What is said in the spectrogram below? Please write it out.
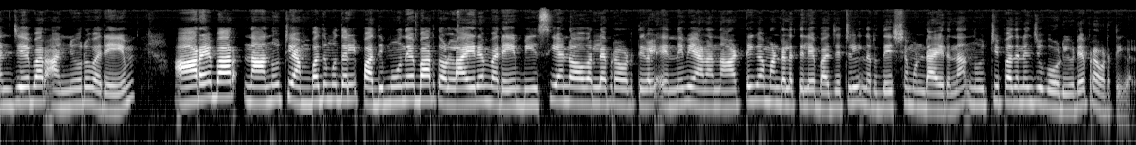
അഞ്ച് ബാർ അഞ്ഞൂറ് വരെയും ആറ് ബാർ നാനൂറ്റി അമ്പത് മുതൽ പതിമൂന്ന് ബാർ തൊള്ളായിരം വരെയും ബി സി ആൻഡ് ഓവറിലെ പ്രവൃത്തികൾ എന്നിവയാണ് നാട്ടിക മണ്ഡലത്തിലെ ബജറ്റിൽ നിർദ്ദേശമുണ്ടായിരുന്ന നൂറ്റി പതിനഞ്ച് കോടിയുടെ പ്രവൃത്തികൾ.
